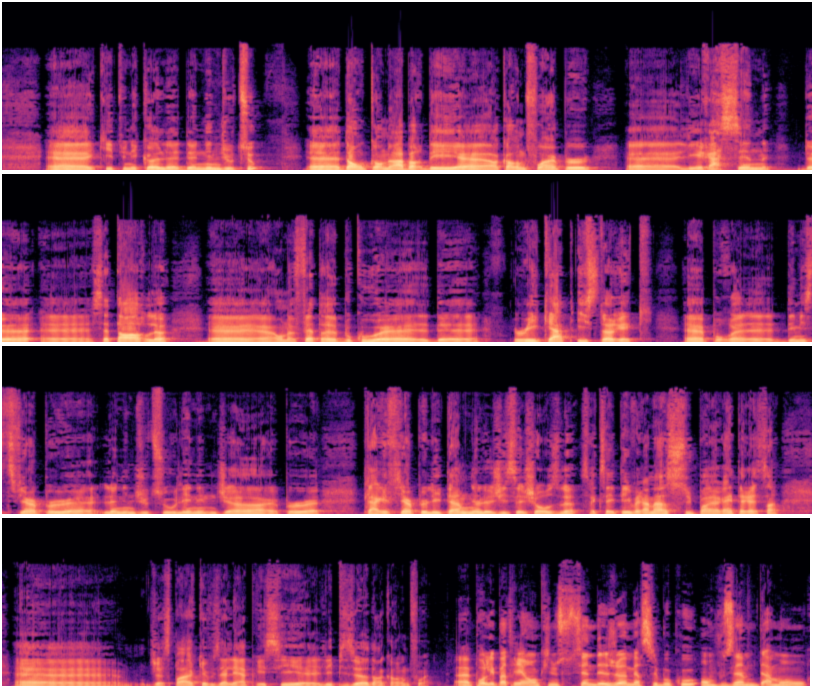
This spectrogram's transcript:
euh, qui est une école de ninjutsu. Euh, donc, on a abordé euh, encore une fois un peu les racines de cet art-là. on a fait beaucoup de recap historique. pour démystifier un peu le ninjutsu, les ninjas, un peu clarifier un peu les terminologies, ces choses-là. C'est que ça a été vraiment super intéressant. Euh, J'espère que vous allez apprécier euh, l'épisode encore une fois. Euh, pour les Patreons qui nous soutiennent déjà, merci beaucoup. On vous aime d'amour.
